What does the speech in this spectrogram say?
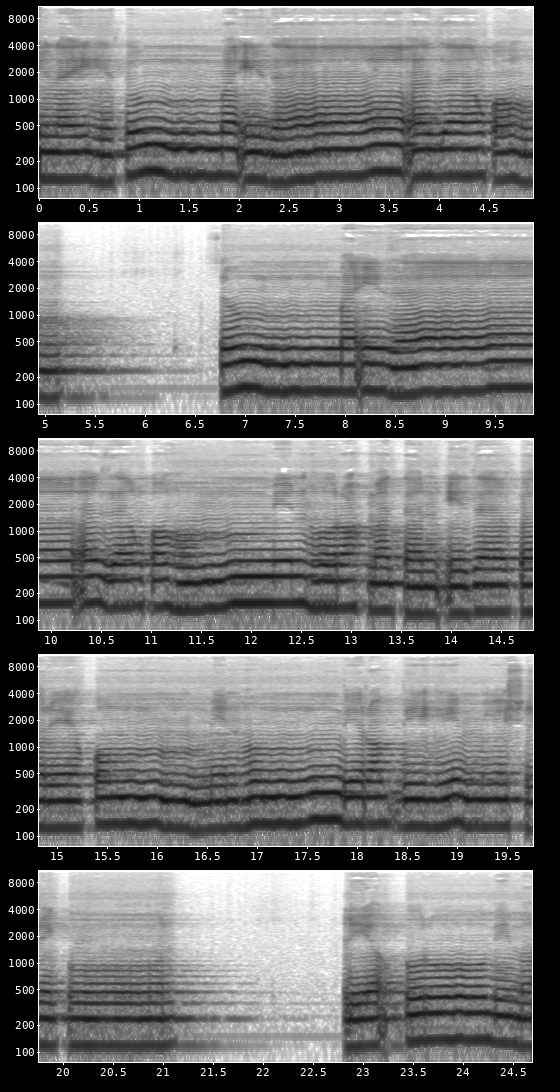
إليه ثم إذا أذاقهم ثم إذا أذاقهم منه رحمة إذا فريق منهم بربهم يشركون ليأكلوا بما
